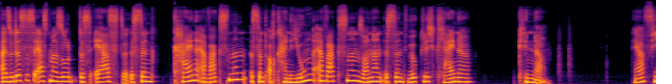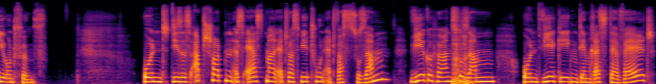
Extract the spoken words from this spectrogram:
also das ist erstmal so das Erste. Es sind keine Erwachsenen, es sind auch keine jungen Erwachsenen, sondern es sind wirklich kleine Kinder. Ja, vier und fünf. Und dieses Abschotten ist erstmal etwas, wir tun etwas zusammen, wir gehören mhm. zusammen und wir gegen den Rest der Welt.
